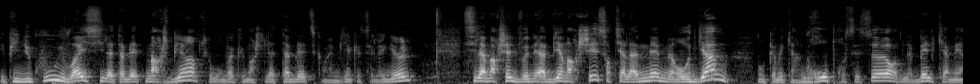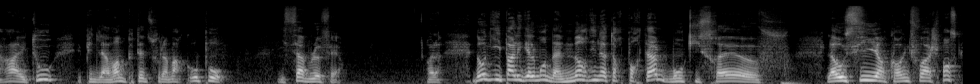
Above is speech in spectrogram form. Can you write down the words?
et puis du coup, vous si la tablette marche bien, parce qu'on voit que le marché de la tablette, c'est quand même bien cassé la gueule, si la marchette venait à bien marcher, sortir la même mais en haut de gamme, donc avec un gros processeur, de la belle caméra et tout, et puis de la vendre peut-être sous la marque Oppo. Ils savent le faire. Voilà. Donc il parle également d'un ordinateur portable, bon, qui serait... Euh, là aussi, encore une fois, je pense que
